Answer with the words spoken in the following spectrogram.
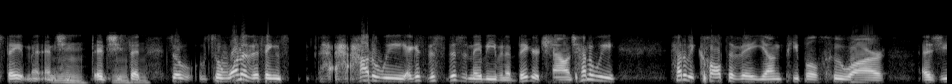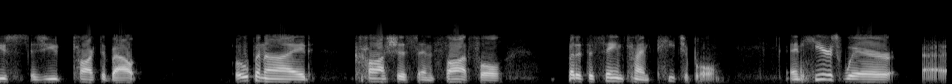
statement. And she Mm, and she said mhm. so. So one of the things, how do we? I guess this this is maybe even a bigger challenge. How do we how do we cultivate young people who are, as you as you talked about, open-eyed, cautious, and thoughtful, but at the same time teachable? And here's where uh,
